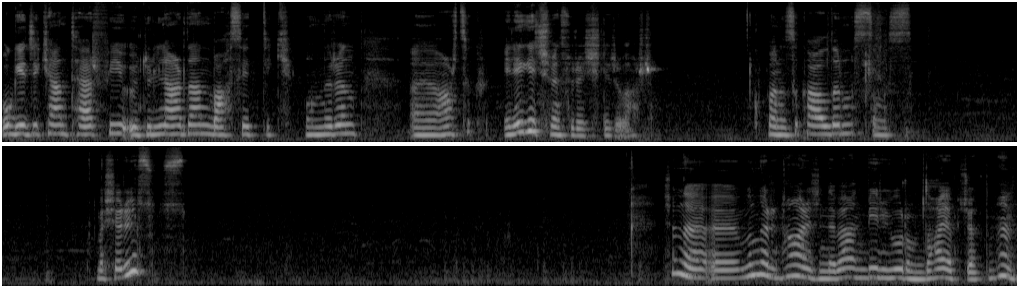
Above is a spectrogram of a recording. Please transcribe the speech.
O geciken terfi ödüllerden bahsettik. Onların e, artık ele geçme süreçleri var. Kupanızı kaldırmışsınız. Başarıyorsunuz. Şimdi e, bunların haricinde ben bir yorum daha yapacaktım. Hem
